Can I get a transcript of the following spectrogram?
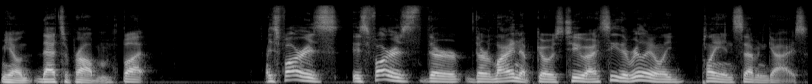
you know, that's a problem. But as far as as far as their their lineup goes too, I see they're really only playing seven guys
